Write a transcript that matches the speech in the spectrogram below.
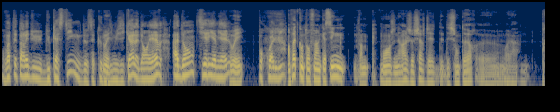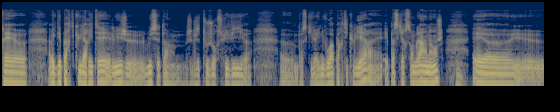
On va peut-être parler du, du, casting de cette comédie musicale, Adam et Ève. Adam, Thierry Amiel. Oui. Pourquoi lui? En fait, quand on fait un casting, enfin, moi en général, je cherche des, des, des chanteurs, euh, voilà, très euh, avec des particularités. Lui, je, lui, c'est un, je l'ai toujours suivi. Euh, euh, parce qu'il a une voix particulière et, parce qu'il ressemblait à un ange. Mmh. Et euh,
